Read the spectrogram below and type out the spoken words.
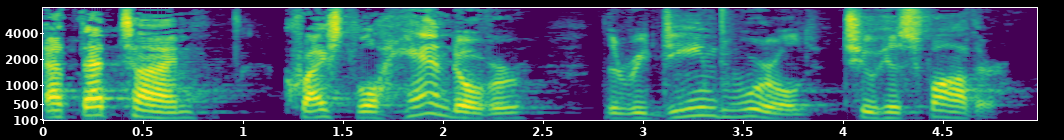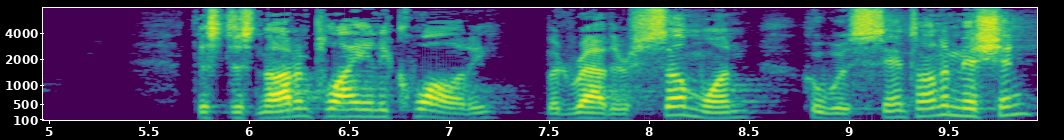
At that time, Christ will hand over the redeemed world to his Father. This does not imply inequality, but rather someone who was sent on a mission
